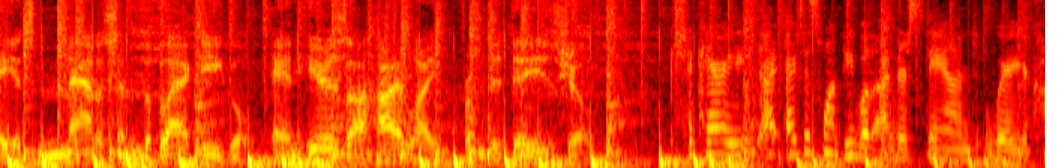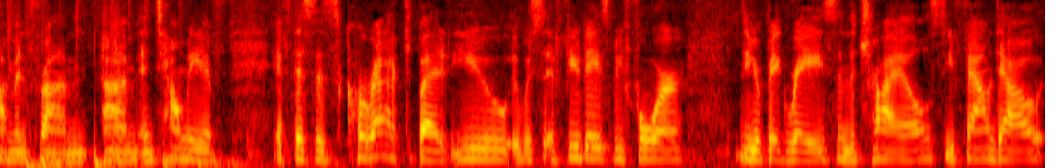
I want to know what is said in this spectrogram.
Hey, it's Madison the Black Eagle, and here's a highlight from today's show. Sha'Carri, I, I, just want people to understand where you're coming from um, and tell me if, if this is correct. But you, it was a few days before your big race and the trials, you found out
